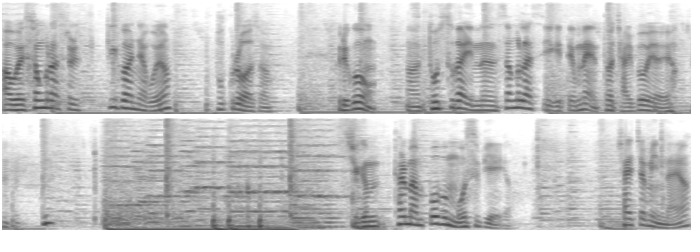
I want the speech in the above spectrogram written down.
아 왜 선글라스를 끼고 왔냐고요? 부끄러워서. 그리고 어, 도스가 있는 선글라스이기 때문에 더 잘 보여요. 지금 털만 뽑은 모습이에요. 차이점이 있나요?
